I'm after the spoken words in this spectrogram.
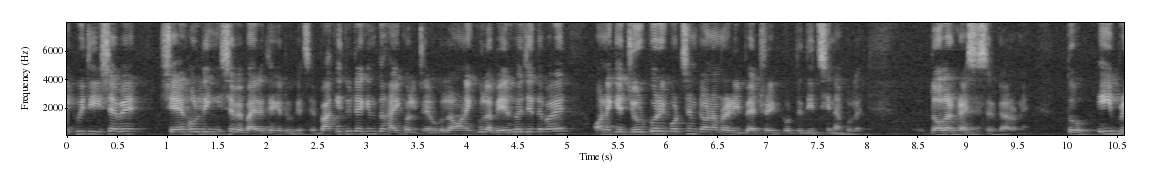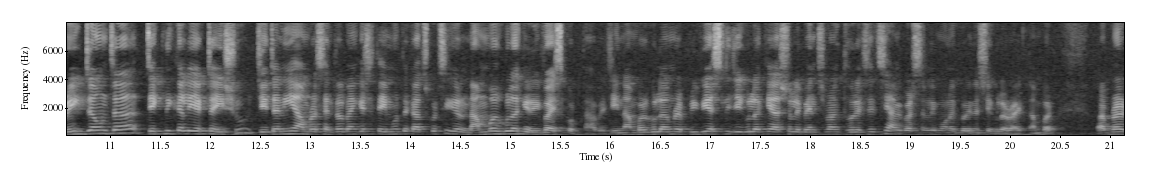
একুইটি হিসেবে শেয়ার হোল্ডিং হিসেবে বাইরে থেকে ঢুকেছে। বাকি দুইটা কিন্তু হাই কোয়ালিটি ওগুলো অনেকগুলো বের হয়ে যেতে পারে। অনেকে জোর করে করছেন, কারণ আমরা রিপ্যাট্রেট করতে দিচ্ছি না বলে ডলার ক্রাইসিসের কারণে। তো এই ব্রেকডাউনটা টেকনিক্যালি একটা ইস্যু যেটা নিয়ে আমরা সেন্ট্রাল ব্যাংকের সাথে এই মুহূর্তে কাজ করছি। নাম্বারগুলোকে রিভাইজ করতে হবে। যে নাম্বারগুলো আমরা প্রিভিয়াসলি যেগুলোকে আসলে বেঞ্চমার্ক ধরে এসেছি আমি পার্সোনালি মনে করি না সেগুলো রাইট নাম্বার আপনার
